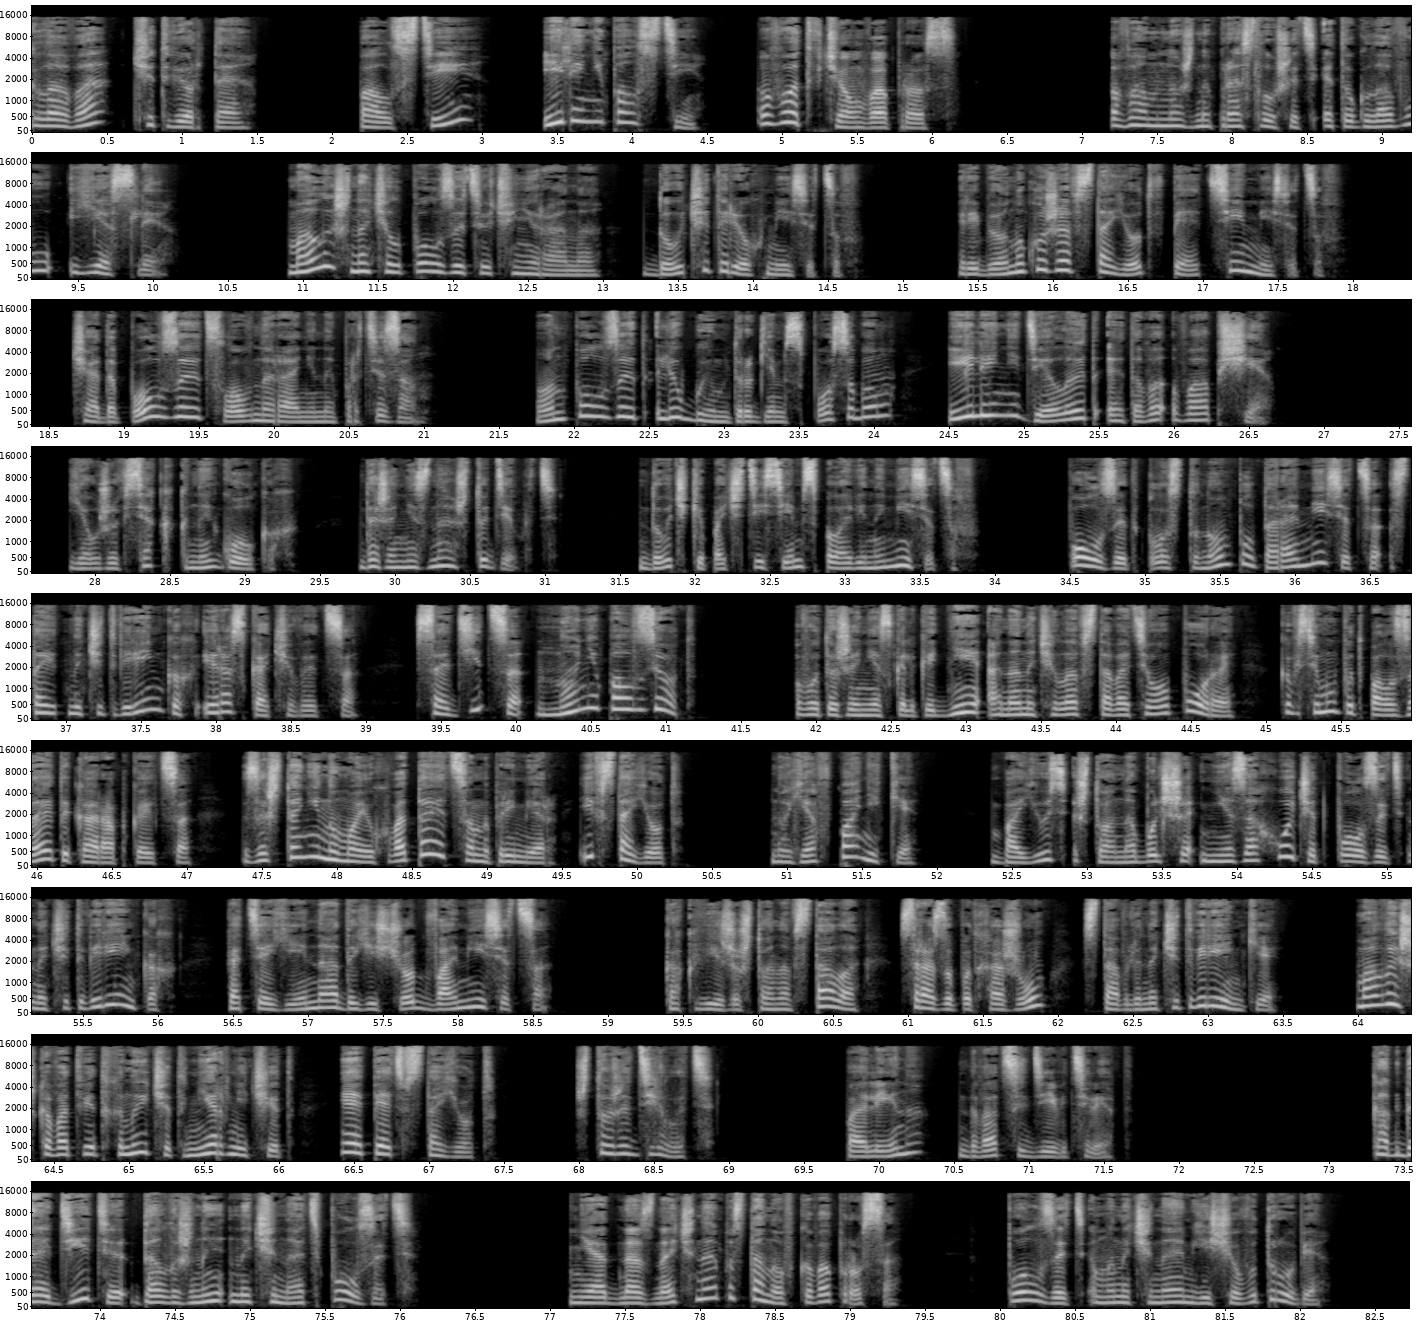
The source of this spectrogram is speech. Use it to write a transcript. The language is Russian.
Глава четвертая. Ползти или не ползти? Вот в чем вопрос. Вам нужно прослушать эту главу, если... Малыш начал ползать очень рано, до четырех месяцев. Ребенок уже встает в 5-7 месяцев. Чадо ползает, словно раненый партизан. Он ползает любым другим способом или не делает этого вообще. Я уже вся как на иголках. Даже не знаю, что делать. Дочке почти семь с половиной месяцев. Ползает пластуном полтора месяца, стоит на четвереньках и раскачивается. Садится, но не ползет. Вот уже несколько дней она начала вставать у опоры, ко всему подползает и карабкается. За штанину мою хватается, например, и встает. Но я в панике. Боюсь, что она больше не захочет ползать на четвереньках, хотя ей надо еще два месяца. Как вижу, что она встала, сразу подхожу, ставлю на четвереньки. Малышка в ответ хнычет, нервничает и опять встает. Что же делать? Полина, 29 лет. Когда дети должны начинать ползать? Неоднозначная постановка вопроса. Ползать мы начинаем еще в утробе.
